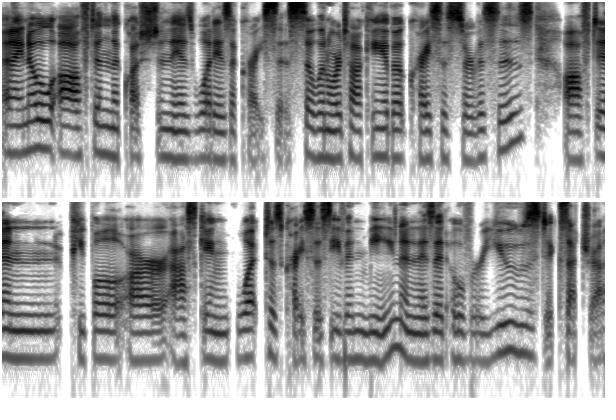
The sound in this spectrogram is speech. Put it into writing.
And I know often the question is, what is a crisis? So when we're talking about crisis services, often people are asking, what does crisis even mean? And is it overused, etc.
